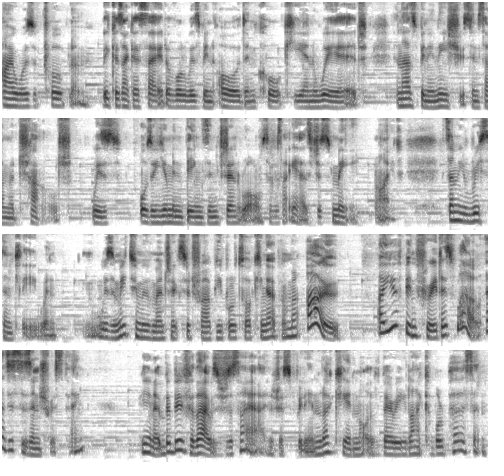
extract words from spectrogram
I was a problem because, like I said, I've always been odd and quirky and weird, and that's been an issue since I'm a child with other human beings in general. So it was like, yeah, it's just me, right? It's only recently when, with the Me Too movement, etc., people talking up, I'm like, oh, oh, you've been through it as well. Oh, this is interesting. You know, but before that, I was just like, ah, I was just really unlucky and not a very likable person.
